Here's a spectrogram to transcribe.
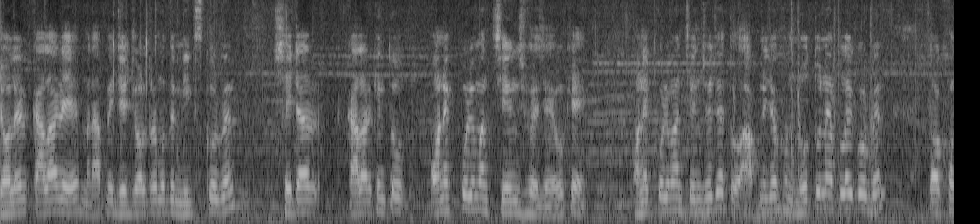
জলের কালারে মানে আপনি যে জলটার মধ্যে মিক্স করবেন, সেটার কালার কিন্তু অনেক পরিমাণ চেঞ্জ হয়ে যায় ওকে অনেক পরিমাণ চেঞ্জ হয়ে যায়। তো আপনি যখন নতুন অ্যাপ্লাই করবেন, তখন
